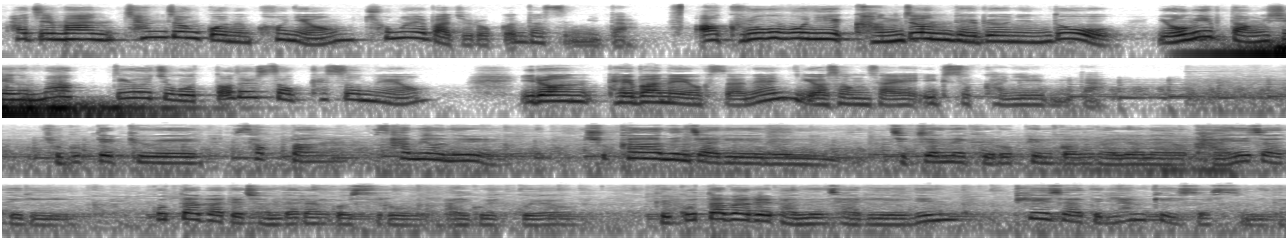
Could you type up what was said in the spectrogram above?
하지만 참정권은커녕 총알바지로 끝났습니다. 아 그러고 보니 강전 대변인도 영입 당시에는 막 띄워주고 떠들썩 했었네요. 이런 배반의 역사는 여성사에 익숙한 일입니다. 조국 대표의 석방, 사면을 축하하는 자리에는 직장 내 괴롭힘 건 관련하여 가해자들이 꽃다발을 전달한 것으로 알고 있고요. 그 꽃다발을 받는 자리에는 피해자들이 함께 있었습니다.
